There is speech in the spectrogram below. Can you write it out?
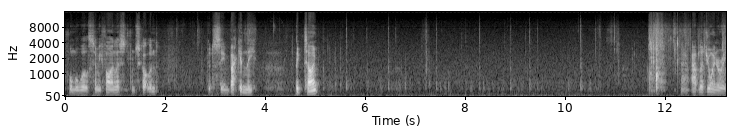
former world semi-finalist from Scotland. Good to see him back in the big time. Now, Adler Joinery.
